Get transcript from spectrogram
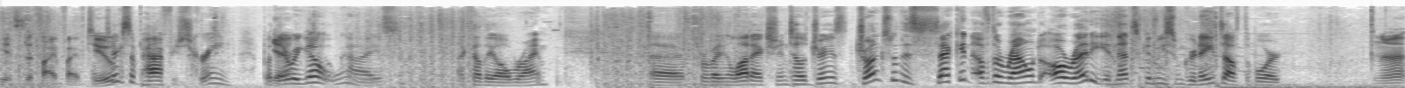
It's the 552. Takes up half your screen, but Yeah. there we go. Guys, like how they all rhyme. Uh, providing a lot of extra intel. Drunks, Drunks with his second of the round already, and that's going to be some grenades off the board. Uh,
